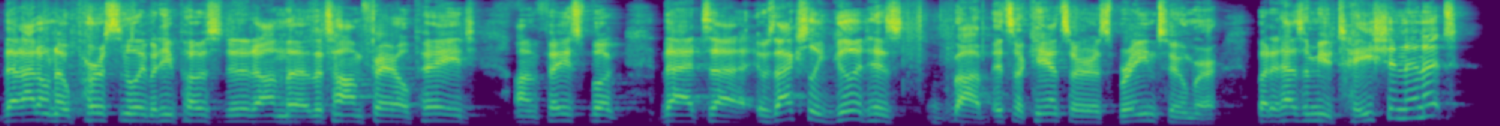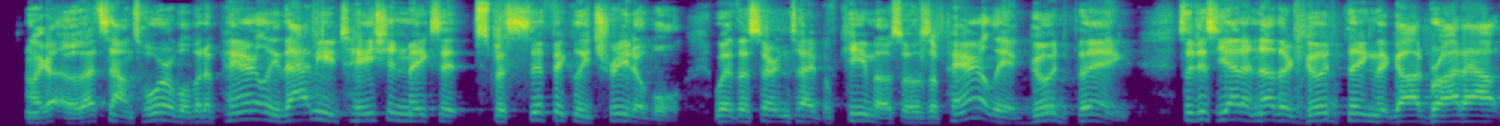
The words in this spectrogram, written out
that I don't know personally, but he posted it on the, the Tom Farrell page on Facebook that uh, it was actually good. His uh, it's a cancerous brain tumor, but it has a mutation in it I'm like, oh, that sounds horrible. But apparently that mutation makes it specifically treatable with a certain type of chemo. So it was apparently a good thing. So just yet another good thing that God brought out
